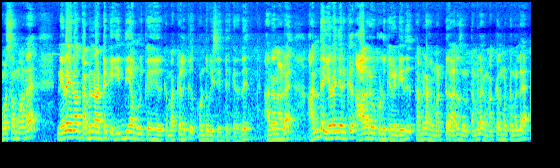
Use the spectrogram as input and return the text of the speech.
மோசமான நிலை தான் தமிழ்நாட்டுக்கு இந்தியா முழுக்க இருக்க மக்களுக்கு கொண்டு போய் சேர்த்திருக்கிறது. அதனால் அந்த இளைஞருக்கு ஆதரவு கொடுக்க வேண்டியது தமிழக மட்டும் அரசு தமிழக மக்கள் மட்டுமல்ல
